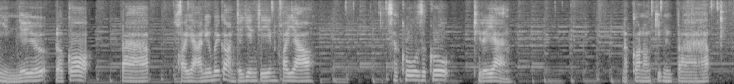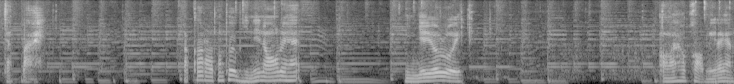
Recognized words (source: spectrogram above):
หินเยอะๆ แล้วก็ปลาขอยาวนิ้วไว้ก่อนจะเย็นๆเย็นขอยาว สักครู่สักครู่ทีละอย่าง แล้วก็น้องกินเป็นปลาครับ จัดไป แล้วก็เราต้องเพิ่มหินให้น้องด้วยฮะ หินเยอะๆเลยเอาไว้ขอบๆนี้แล้วกัน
